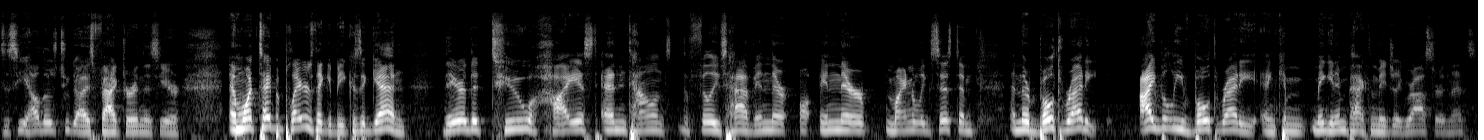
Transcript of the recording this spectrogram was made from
to see how those two guys factor in this year and what type of players they could be. Because again, they are the two highest end talents the Phillies have in their in their minor league system, and they're both ready. I believe both ready and can make an impact in the major league roster, and that's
